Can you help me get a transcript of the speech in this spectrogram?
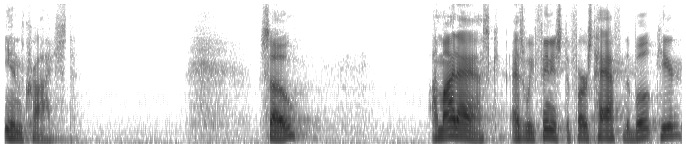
in Christ. So, I might ask, as we finish the first half of the book here,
